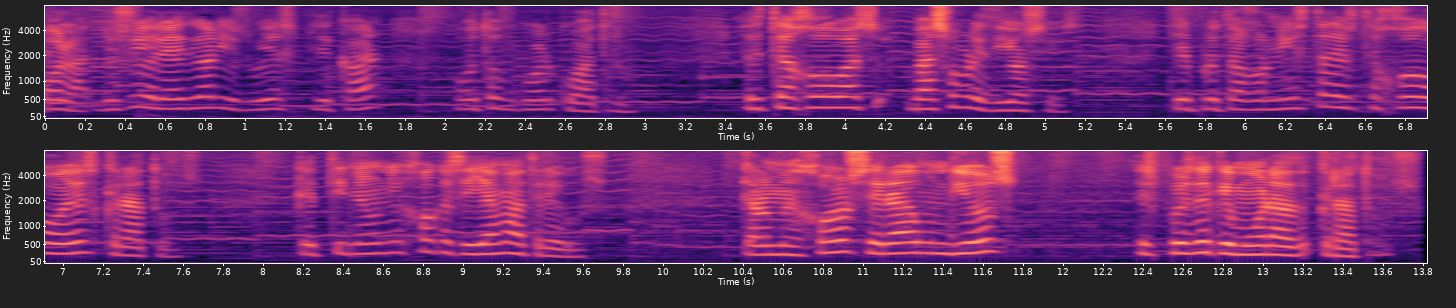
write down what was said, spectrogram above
Hola, yo soy el Edgar y os voy a explicar God of War 4. Este juego va, sobre dioses y el protagonista de este juego es Kratos que tiene un hijo que se llama Atreus, que a lo mejor será un dios después de que muera Kratos.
